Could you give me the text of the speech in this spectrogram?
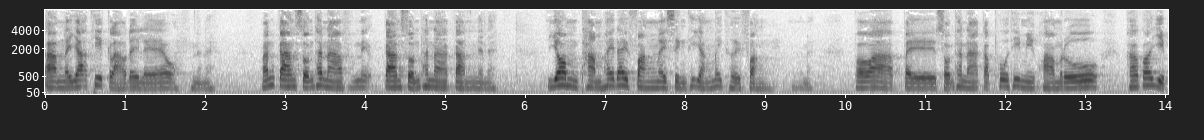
ตามนัยยะที่กล่าวได้แล้วนั่นนะพันการสนทนาเนี่ยการสนทนากันเนี่ยนะย่อมทำให้ได้ฟังในสิ่งที่ยังไม่เคยฟังนะเพราะว่าไปสนทนากับผู้ที่มีความรู้ เขาก็หยิบ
